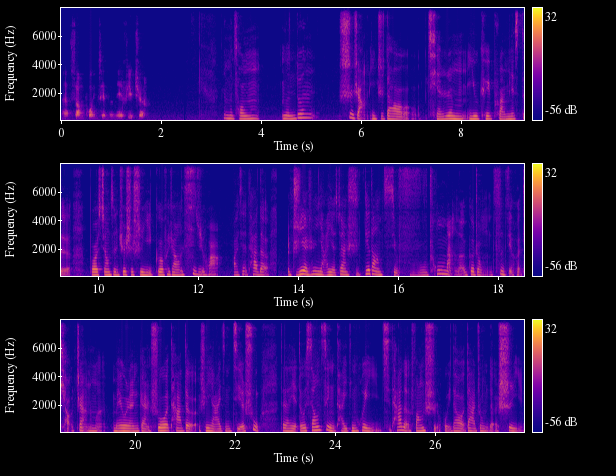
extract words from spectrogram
at some point in the near future. 那么从伦敦市长一直到前任 UK Prime Minister Boris Johnson，确实是一个非常戏剧化，而且他的 职业生涯也算是跌宕起伏，充满了各种刺激和挑战。那么没有人敢说他的生涯已经结束，大家也都相信他一定会以其他的方式回到大众的视野。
